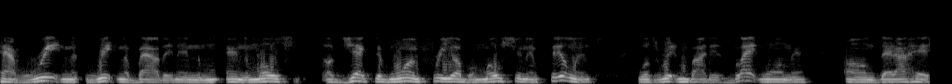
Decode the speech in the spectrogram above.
have written written about it, and the, and the most objective one, free of emotion and feelings, was written by this black woman um, that I had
